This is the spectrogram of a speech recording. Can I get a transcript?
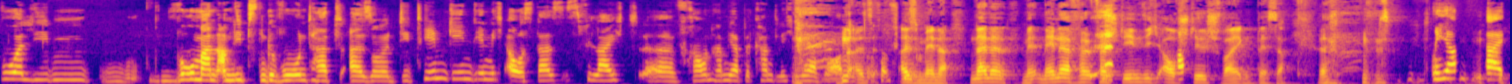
Vorlieben, wo man am liebsten gewohnt hat. Also die Themen gehen dir nicht aus. Das ist vielleicht, äh, Frauen haben ja bekanntlich mehr Worte als, zur Verfügung. als Männer. Nein, nein, M Männer ver verstehen sich auch stillschweigend besser. Ja, nein.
